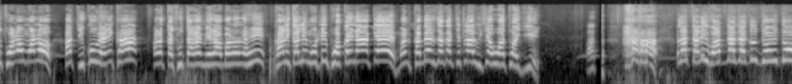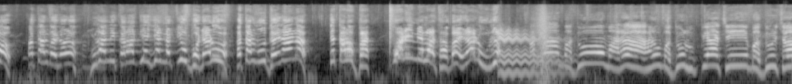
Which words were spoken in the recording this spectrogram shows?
તું છોડો માનો આ ચીકુ વેણી ખા અને કશું તારા મેરા બનો નહીં. ખાલી ખાલી મોટી ફોકાઈ ના કે મને ખબર છે કે કેટલા વિશે હોત હોય છે તારી વાત ના થાય તું જોયું તો. અત્યારે ભાઈ ગુલામી કરાતી છે નટિયું ભોડાડું. અત્યારે હું જઈ આવ્યો ને તે તારો ભાઈ પોણી મેલા થા બૈરાનું આ બધું મારા હારું બધું રૂપિયા છે બધું છે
